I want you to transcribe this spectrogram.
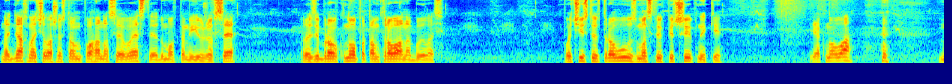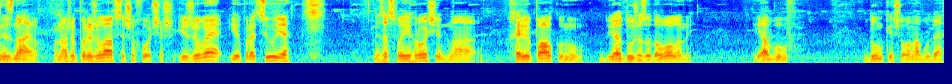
На днях почала щось там погано себе вести, я думав, там її вже все. Розібрав кноп, а там трава набилась. Почистив траву, змастив підшипники. Як нова? Не знаю. Вона вже пережила все, що хочеш. І живе, і працює за свої гроші на хеві палку. Ну, я дуже задоволений. Я був думки, що вона буде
